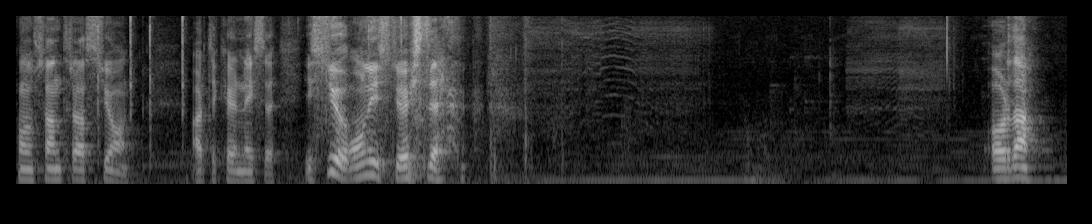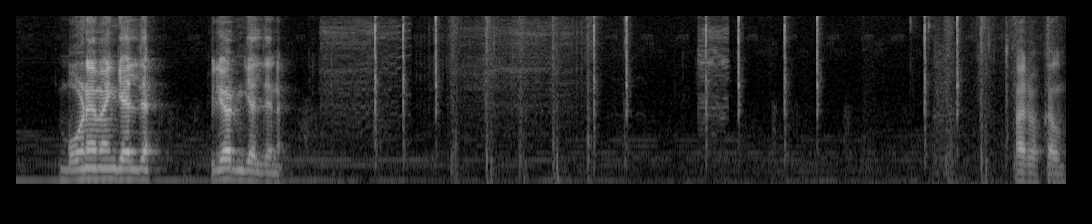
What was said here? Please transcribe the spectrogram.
Konsantrasyon. Artık her neyse. İstiyor, onu istiyor işte. Orada. Born hemen geldi. Biliyorum geldiğini. Hadi bakalım.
